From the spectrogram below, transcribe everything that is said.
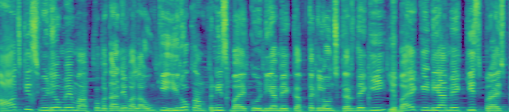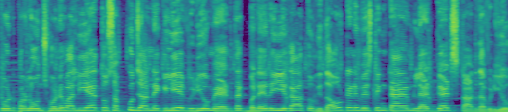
आज की इस वीडियो में मैं आपको बताने वाला हूँ की हीरो कंपनी इस बाइक को इंडिया में कब तक लॉन्च कर देगी? ये बाइक इंडिया में किस प्राइस पॉइंट पर लॉन्च होने वाली है? तो सब कुछ जानने के लिए वीडियो में एंड तक बने रहिएगा। तो without any wasting time let get start the video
